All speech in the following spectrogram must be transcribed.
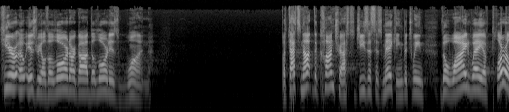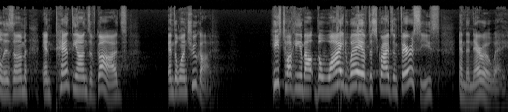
Hear, O Israel, the Lord our God, the Lord is one. But that's not the contrast Jesus is making between the wide way of pluralism and pantheons of gods and the one true God. He's talking about the wide way of the scribes and Pharisees and the narrow way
